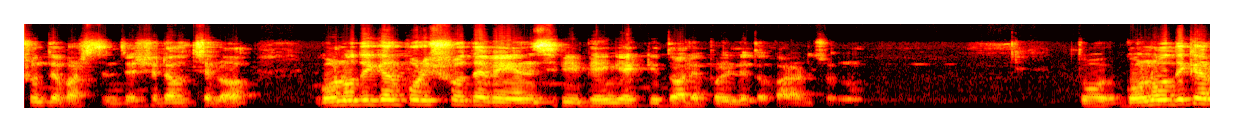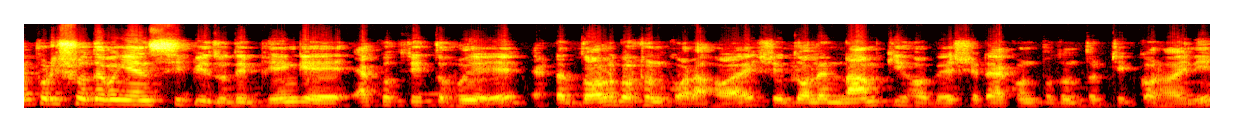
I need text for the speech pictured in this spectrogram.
শুনতে পারছেন যে সেটা হচ্ছিল গণধিকার পরিষদ এবং এনসিপি ভেঙে একটি দলে পরিণত করার জন্য। তো গণ অধিকার পরিষদ এবং এনসিপি যদি ভেঙে একত্রিত হয়ে একটা দল গঠন করা হয়, সেই দলের নাম কি হবে সেটা এখন পর্যন্ত ঠিক করা হয়নি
